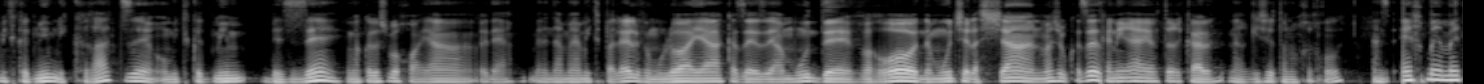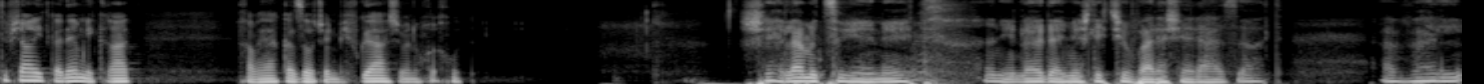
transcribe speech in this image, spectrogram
מתקדמים לקראת זה, או מתקדמים בזה. אם הקדוש ברוך הוא היה, לא יודע, בן אדם היה מתפלל ומולו היה כזה איזה עמוד אה, ורוד, עמוד של עשן, משהו כזה, כנראה היה יותר קל להרגיש את הנוכחות. אז איך באמת אפשר להתקדם לקראת חוויה כזאת של מפגש ונוכחות? שאלה מצוינת. אני לא יודע אם יש לי תשובה לשאלה הזאת, אבל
